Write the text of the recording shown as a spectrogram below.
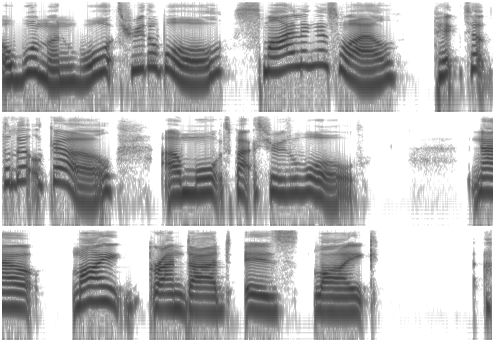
a woman walked through the wall, smiling as well, picked up the little girl and walked back through the wall. Now, my granddad is like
